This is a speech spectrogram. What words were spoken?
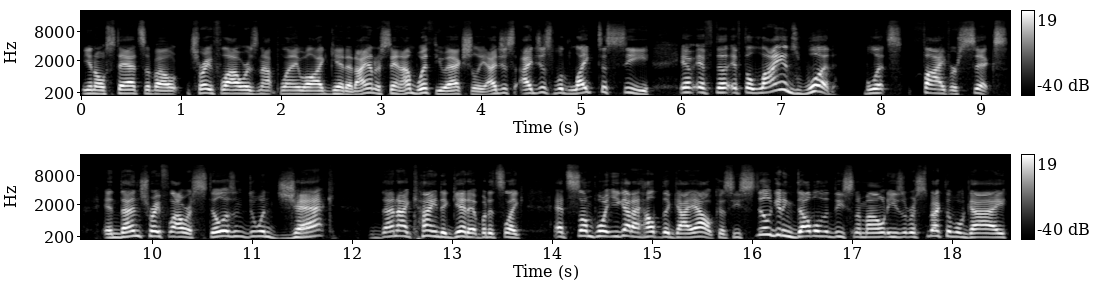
you know stats about Trey Flowers not playing. Well, I get it. I understand. I'm with you actually. I just I just would like to see if, if the if the Lions would blitz five or six, and then Trey Flowers still isn't doing jack. Then I kind of get it, but it's like at some point you got to help the guy out because he's still getting double the decent amount. He's a respectable guy.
